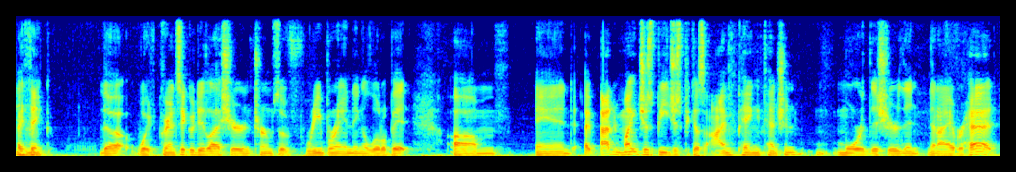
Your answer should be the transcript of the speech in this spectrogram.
I think the what Grand Seiko did last year in terms of rebranding a little bit. Um, and I, I- it might just be just because I'm paying attention more this year than, than I ever had.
